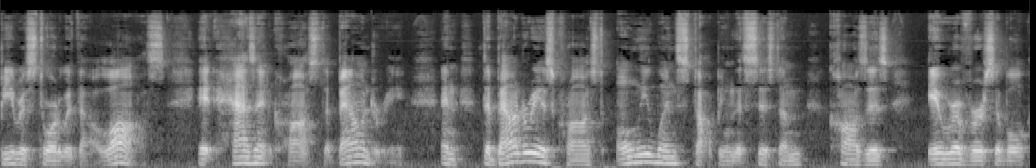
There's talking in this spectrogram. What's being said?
be restored without loss, it hasn't crossed the boundary. And the boundary is crossed only when stopping the system causes irreversible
